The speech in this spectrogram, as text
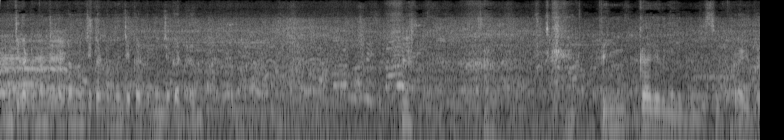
மூஞ்சி கட்டு மூஞ்சி கட்டு மூஞ்சி கட்டு மூஞ்சி கட்டு மூஞ்சி கட்டு. பிங்காக இருக்குதுங்க இது மூஞ்சி சூப்பராக இது.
